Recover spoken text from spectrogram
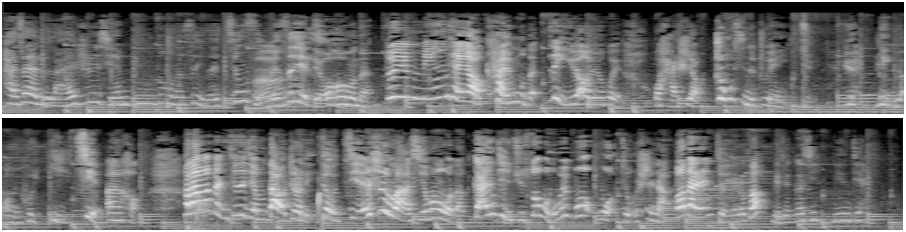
还在来之前冰冻了自己的精子为自己留后呢。对于明天要开幕的里约奥运会，我还是要衷心的祝愿一句。愿里约奥运会一切安好。好啦，本期的节目到这里就结束了。喜欢我的赶紧去搜我的微博，我就是那包大人九年流高，每天更新，明天见。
